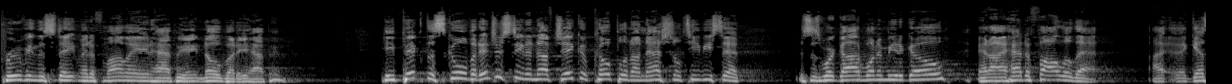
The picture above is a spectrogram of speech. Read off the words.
Proving the statement if mama ain't happy, ain't nobody happy. He picked the school, but interesting enough, Jacob Copeland on national TV said, This is where God wanted me to go, and I had to follow that. I, I, guess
